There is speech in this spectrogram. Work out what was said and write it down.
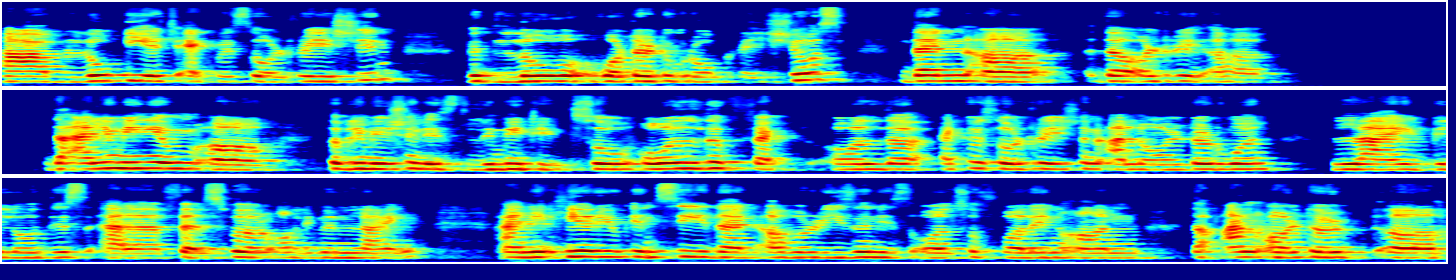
have low pH aqueous alteration with low water to rock ratios. Then uh, the, uh, the aluminium uh, sublimation is limited. So all the fact, all the aqueous alteration unaltered one lie below this uh, feldspar olivine line. And here you can see that our reason is also falling on the unaltered uh,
